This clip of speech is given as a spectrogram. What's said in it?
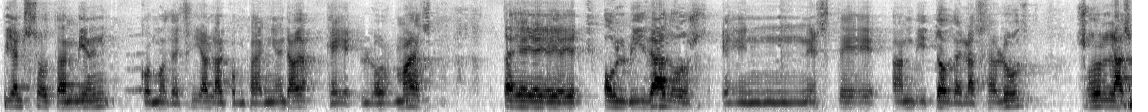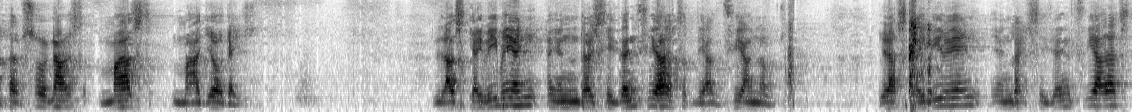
Pienso también, como decía la compañera, que los más eh, olvidados en este ámbito de la salud son las personas más mayores, las que viven en residencias de ancianos, las que viven en residencias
